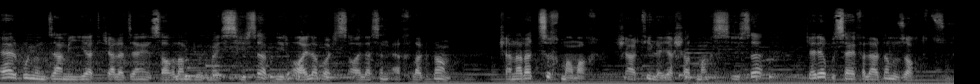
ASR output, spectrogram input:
Əgər bu gün cəmiyyət gələcəyin sağlam görmək istəyirsə, bir ailə başçısı ailəsinin əxlaqdan kənara çıxmamaq şərti ilə yaşatmaq istəyirsə, gərək bu səhifələrdən uzaq tutsun.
